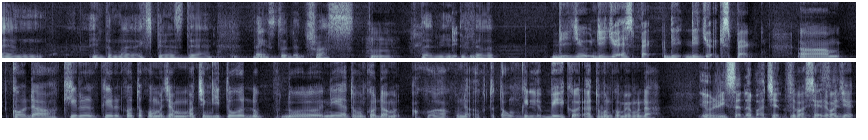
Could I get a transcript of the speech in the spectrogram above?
and intimate experience there thanks to the trust Hmm. that we develop. Did you did you expect did, did you expect um, kau dah kira kira kau tu kau macam macam gitu ke dua, dua ni ataupun kau dah aku aku nak aku tak tahu mungkin lebih kot ataupun kau memang dah You already set the budget. the budget the budget.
